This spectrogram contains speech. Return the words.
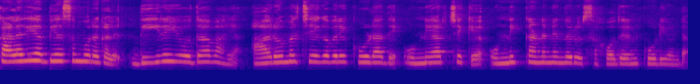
കളരി അഭ്യാസ മുറകളിൽ ധീരയോദ്ധാവായ ആരോമൽ ചേകവരെ കൂടാതെ ഉണ്ണിയാർച്ചയ്ക്ക് ഉണ്ണിക്കണ്ണൻ എന്നൊരു സഹോദരൻ കൂടിയുണ്ട്.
